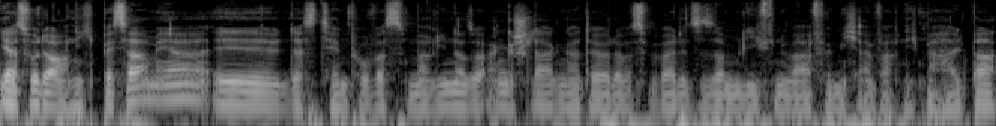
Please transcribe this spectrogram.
Ja, es wurde auch nicht besser mehr. Äh, Das Tempo, was Marina so angeschlagen hatte oder was wir beide zusammen liefen, war für mich einfach nicht mehr haltbar.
